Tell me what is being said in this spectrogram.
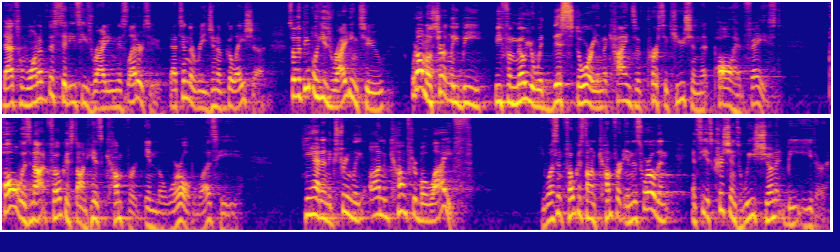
That's one of the cities he's writing this letter to. That's in the region of Galatia. So the people he's writing to would almost certainly be, be familiar with this story and the kinds of persecution that Paul had faced. Paul was not focused on his comfort in the world, was he? He had an extremely uncomfortable life. He wasn't focused on comfort in this world. And, and see, as Christians, we shouldn't be either.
